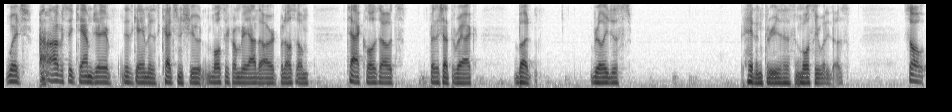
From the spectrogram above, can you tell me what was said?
which obviously Cam J, his game is catch and shoot, mostly from behind the arc, but also attack closeouts, finish at the rack. But really just hitting threes is mostly what he does. So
